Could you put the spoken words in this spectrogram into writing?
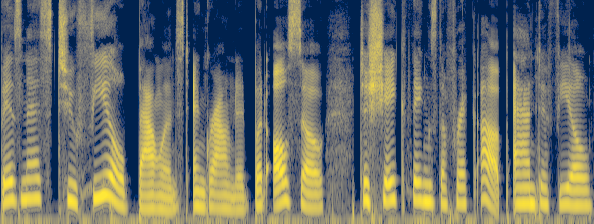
business to feel balanced and grounded, but also to shake things the frick up and to feel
